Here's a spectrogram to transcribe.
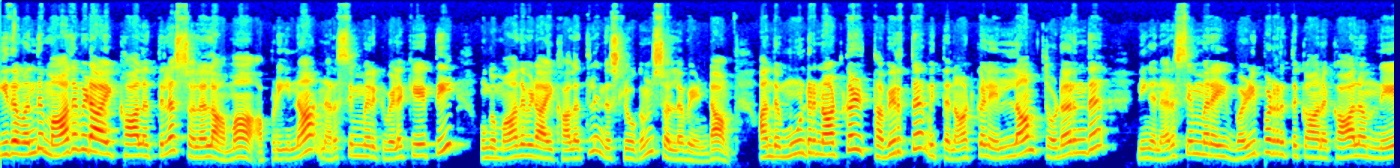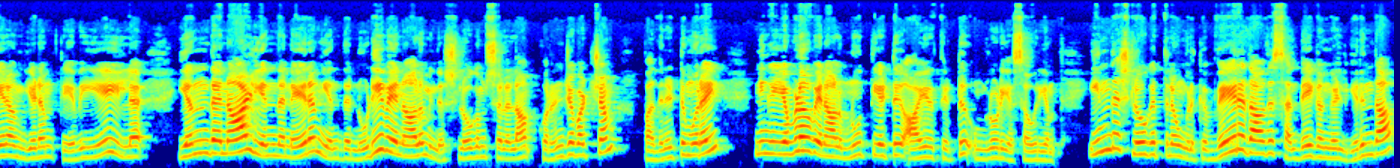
இதை வந்து மாதவிடாய் காலத்தில் சொல்லலாமா? அப்படின்னா நரசிம்மருக்கு விளக்கேற்றி உங்கள் மாதவிடாய் காலத்தில் இந்த ஸ்லோகம் சொல்ல வேண்டாம். அந்த மூன்று நாட்கள் தவிர்த்து மித்த நாட்கள் எல்லாம் தொடர்ந்து நீங்கள் நரசிம்மரை வழிபடுறதுக்கான காலம் நேரம் இடம் தேவையே இல்லை. எந்த நாள் எந்த நேரம் எந்த நொடி வேணாலும் இந்த ஸ்லோகம் சொல்லலாம். குறைஞ்சபட்சம் பதினெட்டு முறை. நீங்கள் எவ்வளவு வேணாலும் நூத்தி எட்டு ஆயிரத்தி எட்டு உங்களுடைய சௌரியம். இந்த ஸ்லோகத்தில் உங்களுக்கு வேறு ஏதாவது சந்தேகங்கள் இருந்தால்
